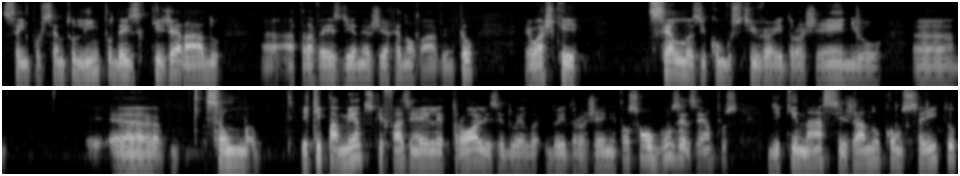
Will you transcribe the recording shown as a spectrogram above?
100% limpo desde que gerado uh, através de energia renovável. Então, eu acho que células de combustível a hidrogênio, uh, uh, são equipamentos que fazem a eletrólise do, do, hidrogênio. Então, são alguns exemplos de que nasce já no conceito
